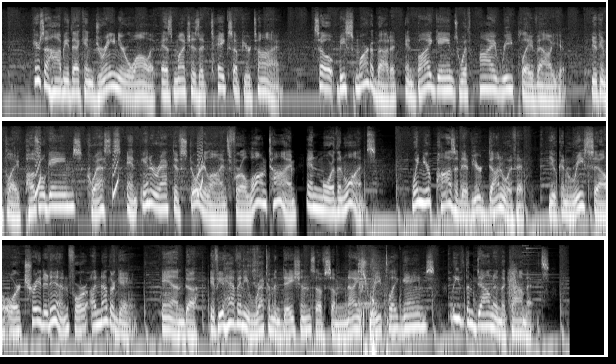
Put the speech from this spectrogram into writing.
Here's a hobby that can drain your wallet as much as it takes up your time. So be smart about it and buy games with high replay value. You can play puzzle games, quests, and interactive storylines for a long time and more than once. When you're positive you're done with it, you can resell or trade it in for another game. And uh, if you have any recommendations of some nice replay games, leave them down in the comments.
